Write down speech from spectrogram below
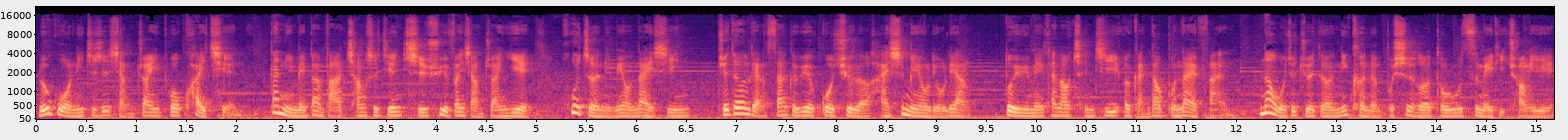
如果你只是想赚一波快钱，但你没办法长时间持续分享专业，或者你没有耐心，觉得两三个月过去了还是没有流量。对于没看到成绩而感到不耐烦，那我就觉得你可能不适合投入自媒体创业。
